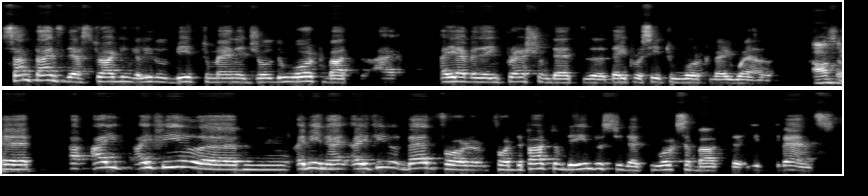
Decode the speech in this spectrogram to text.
sometimes they are struggling a little bit to manage all the work, but I, I have the impression that uh, they proceed to work very well. Awesome. Uh, I, I feel um, I mean I, I feel bad for for the part of the industry that works about the events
